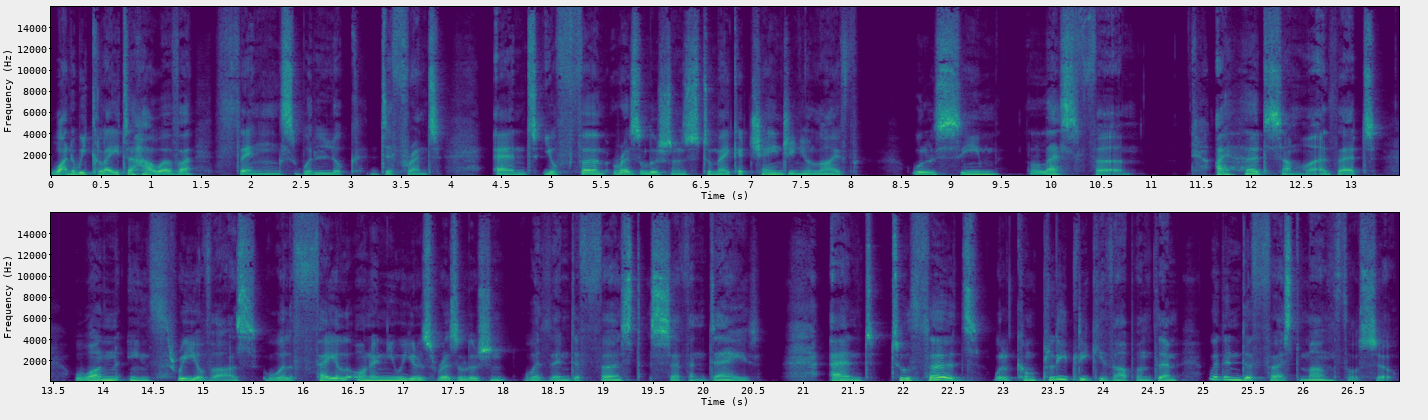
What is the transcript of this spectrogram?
One week later, however, things will look different, and your firm resolutions to make a change in your life will seem less firm. I heard somewhere that one in three of us will fail on a New Year's resolution within the first seven days. And two thirds will completely give up on them within the first month or so.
